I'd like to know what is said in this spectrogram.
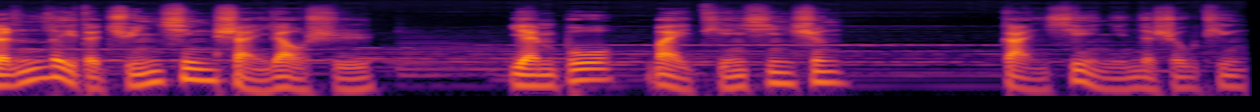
人类的群星闪耀时》，演播麦田心声，感谢您的收听。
